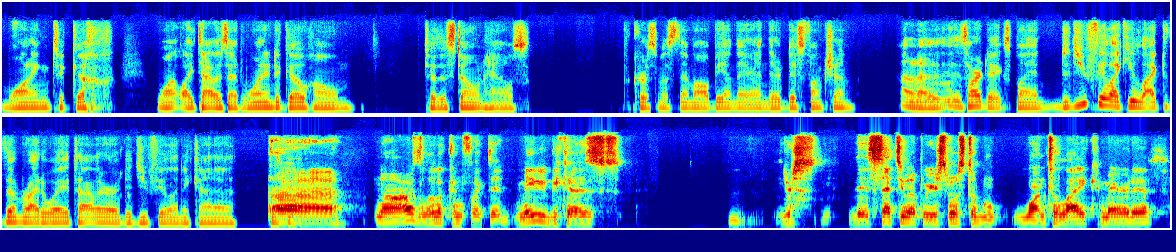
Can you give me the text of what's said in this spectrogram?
wanting to go, want like Tyler said, wanting to go home to the Stone house for Christmas. Them all being there and their dysfunction. I don't know. Mhm. It's hard to explain. Did you feel like you liked them right away, Tyler, or did you feel any kind of? Uh, no, I was a little conflicted. Maybe because you're it sets you up where you're supposed to want to like Meredith,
